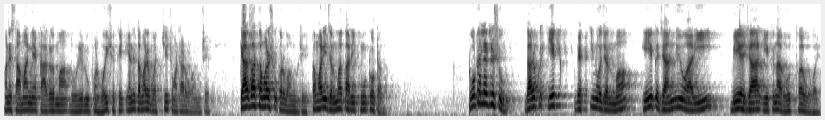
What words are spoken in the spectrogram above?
અને સામાન્ય કાગળમાં દોરેલું પણ હોઈ શકે, એને તમારે વચ્ચે ચોંટાડવાનું છે. ત્યારબાદ તમારે શું કરવાનું છે? તમારી જન્મ તારીખનું ટોટલ? ટોટલ એટલે શું? ધારો કે એક વ્યક્તિનો જન્મ એક જાન્યુઆરી બે હજાર એકના રોજ થયો હોય.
